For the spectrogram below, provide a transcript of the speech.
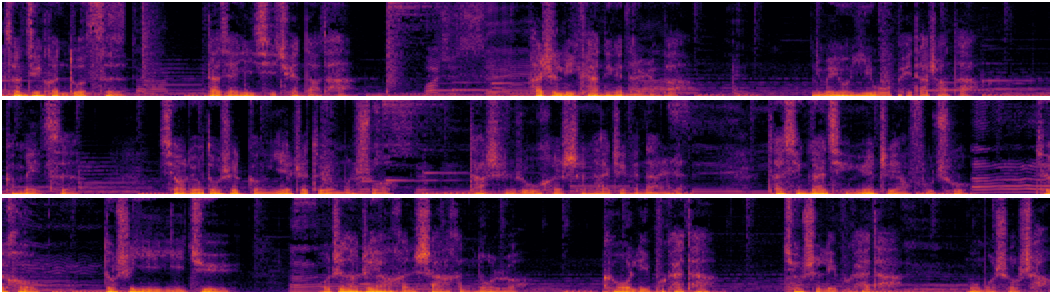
曾经很多次，大家一起劝导他，还是离开那个男人吧。你没有义务陪他长大，可每次，小刘都是哽咽着对我们说，他是如何深爱这个男人，他心甘情愿这样付出，最后，都是以一句“我知道这样很傻很懦弱，可我离不开他，就是离不开他”，默默收场。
